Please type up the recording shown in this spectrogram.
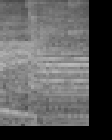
feet.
